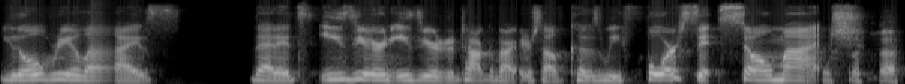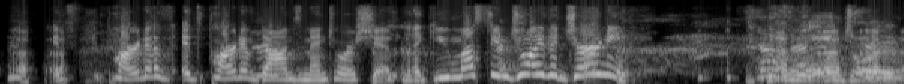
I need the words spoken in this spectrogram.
you'll realize that it's easier and easier to talk about yourself because we force it so much. It's part of it's part of Don's mentorship. Like you must enjoy the journey. Yeah, that's enjoy true.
